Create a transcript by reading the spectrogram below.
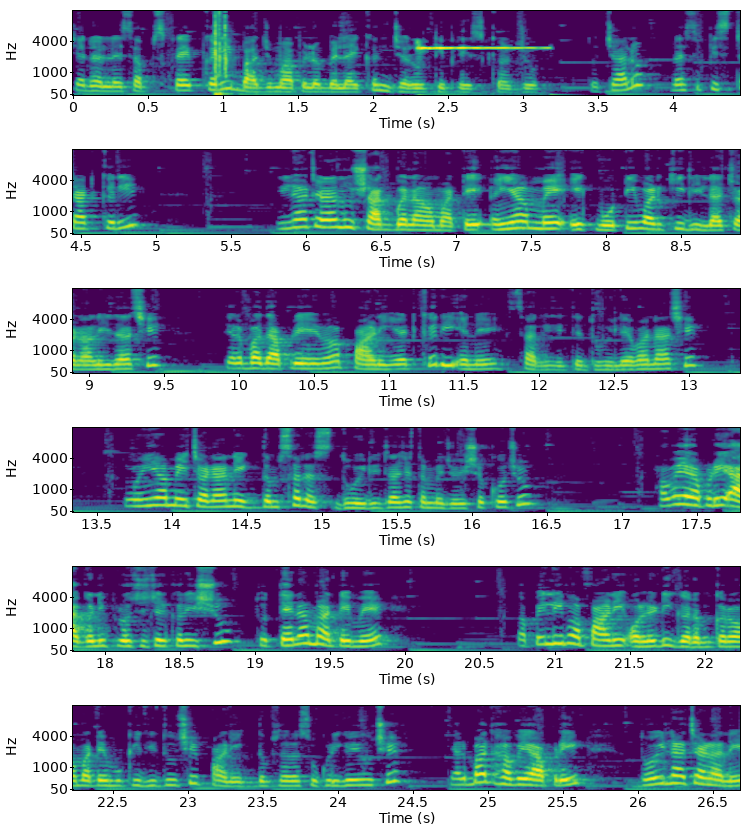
ચેનલને સબસ્ક્રાઈબ કરી બાજુમાં આપેલો બેલાઇકન જરૂરથી પ્રેસ કરજો. તો ચાલો રેસીપી સ્ટાર્ટ કરીએ. લીલા ચણાનું શાક બનાવવા માટે અહીંયા મેં એક મોટી વાડકી લીલા ચણા લીધા છે. ત્યારબાદ આપણે એમાં પાણી એડ કરી એને સારી રીતે ધોઈ લેવાના છે. તો અહીંયા મેં ચણાને એકદમ સરસ ધોઈ લીધા છે, તમે જોઈ શકો છો. હવે આપણે આગળની પ્રોસિજર કરીશું. તો તેના માટે મેં તપેલીમાં પાણી ઓલરેડી ગરમ કરવા માટે મૂકી દીધું છે. પાણી એકદમ સરસ ઉકળી ગયું છે. ત્યારબાદ હવે આપણે ધોયેલા ચણાને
